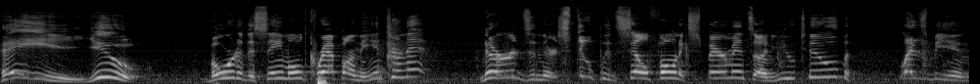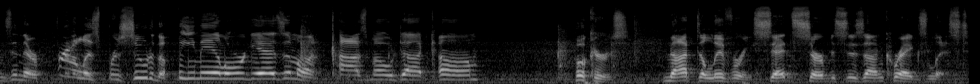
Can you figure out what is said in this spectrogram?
Hey, you! Bored of the same old crap on the internet? Nerds and their stupid cell phone experiments on YouTube? Lesbians in their frivolous pursuit of the female orgasm on Cosmo.com? Hookers not delivering said services on Craigslist.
